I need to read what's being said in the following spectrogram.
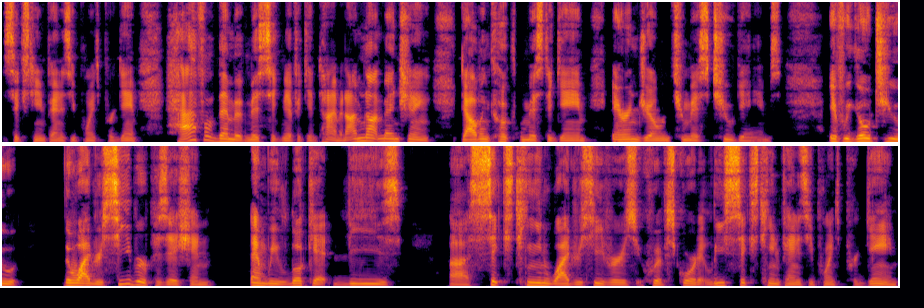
16 fantasy points per game, half of them have missed significant time. And I'm not mentioning Dalvin Cook, who missed a game, Aaron Jones, who missed two games. If we go to the wide receiver position and we look at these uh, 16 wide receivers who have scored at least 16 fantasy points per game.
